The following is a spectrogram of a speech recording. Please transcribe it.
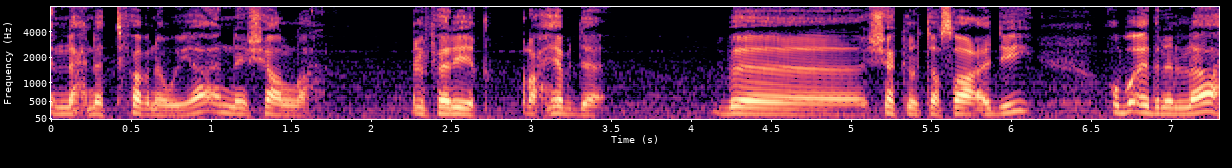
إن إحنا اتفقنا وياه إن إن شاء الله الفريق راح يبدأ بشكل تصاعدي وبإذن الله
